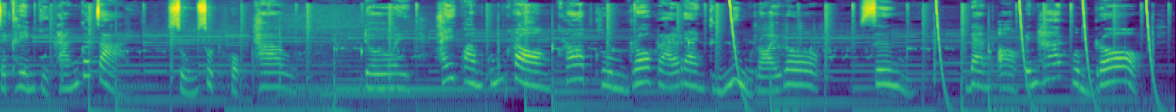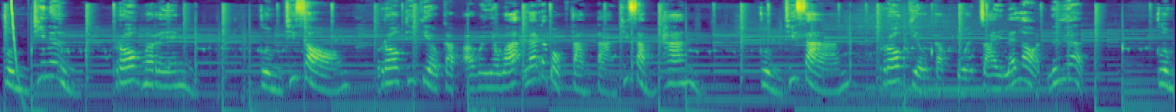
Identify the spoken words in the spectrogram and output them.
จะเคลมกี่ครั้งก็จ่ายสูงสุด 6 เท่า โดยให้ความคุ้มครองครอบคลุมโรคร้ายแรงถึง 100 โรค ซึ่งแบ่งออกเป็น 5 กลุ่มโรค กลุ่มที่ 1 โรคมะเร็ง กลุ่มที่ 2 โรคที่เกี่ยวกับอวัยวะและระบบต่างๆ ที่สำคัญ กลุ่มที่ 3 โรคเกี่ยวกับหัวใจและหลอดเลือด กลุ่ม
